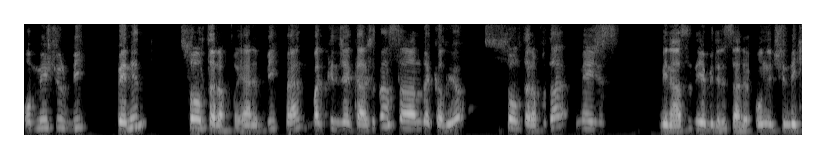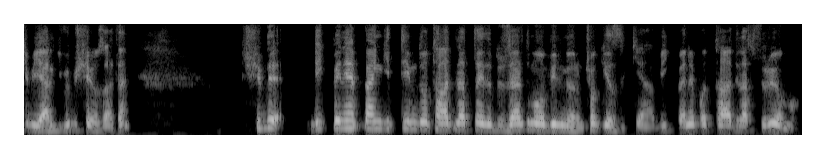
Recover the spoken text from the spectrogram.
o meşhur Big Ben'in sol tarafı. Yani Big Ben bakınca karşıdan sağında kalıyor. Sol tarafı da meclis binası diyebiliriz. Hani onun içindeki bir yer gibi bir şey o zaten. Şimdi Big Ben'e hep ben gittiğimde o tadilattaydı. Düzeldi mi o bilmiyorum. Çok yazık ya. Big Ben hep o tadilat sürüyor mu?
